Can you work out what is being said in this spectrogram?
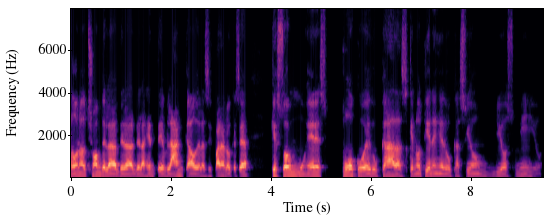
Donald Trump de la, de la gente blanca o de las hispanas, lo que sea, que son mujeres poco educadas, que no tienen educación, Dios mío.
